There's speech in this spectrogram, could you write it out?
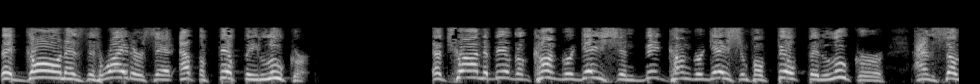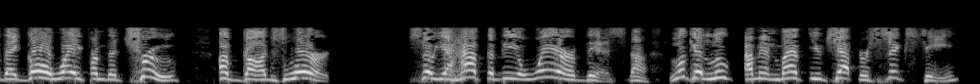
They've gone, as the writer said, at the filthy lucre. They're trying to build a congregation, big congregation for filthy lucre, and so they go away from the truth of God's Word. So you have to be aware of this. Now, look at Luke, I'm in Matthew chapter 16.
